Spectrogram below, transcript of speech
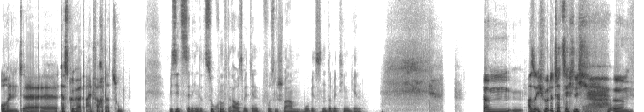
Und äh, äh das gehört einfach dazu. Wie sieht es denn in der Zukunft aus mit den Fusselschwarmen? Wo willst du denn damit hingehen? Ähm, also ich würde tatsächlich, ähm,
